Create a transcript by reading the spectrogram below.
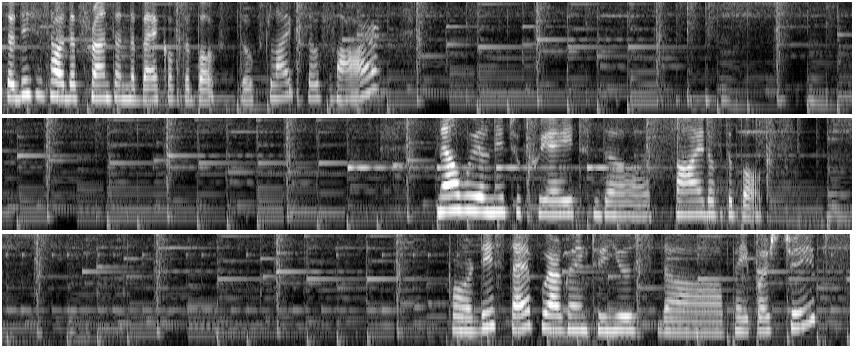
So this is how the front and the back of the box looks like so far. Now we will need to create the side of the box. For this step we are going to use the paper strips,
